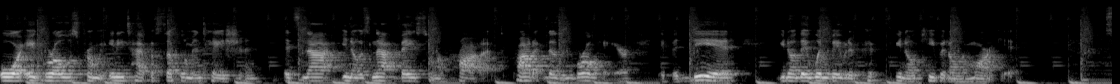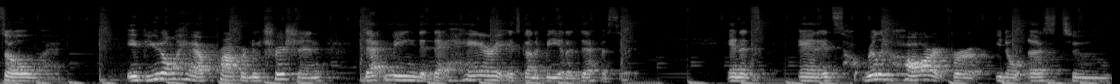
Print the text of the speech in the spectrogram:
or it grows from any type of supplementation. It's not, you know, it's not based on a product. Product doesn't grow hair. If it did, you know, they wouldn't be able to, you know, keep it on the market. So if you don't have proper nutrition, that means that that hair is going to be at a deficit. And it's and it's really hard for you know us to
